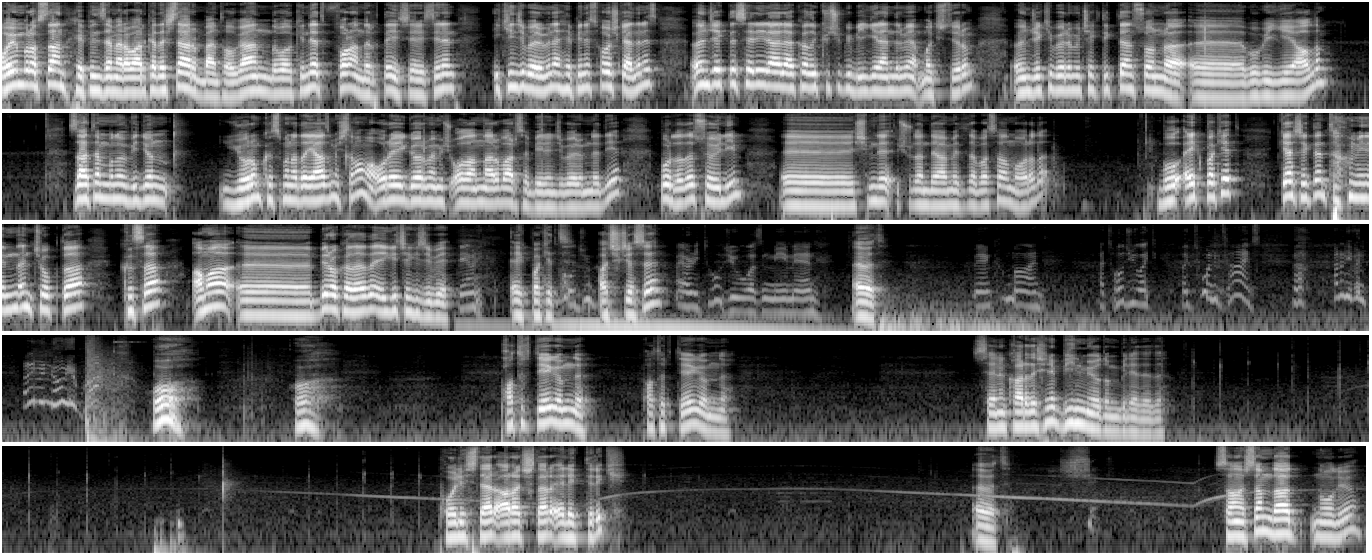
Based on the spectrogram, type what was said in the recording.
Oyun Bros'tan hepinize merhaba arkadaşlar. Ben Tolgan. The Walking Dead 400 Days serisinin ikinci bölümüne hepiniz hoş geldiniz. Öncelikle seriyle alakalı küçük bir bilgilendirme yapmak istiyorum. Önceki bölümü çektikten sonra e, bu bilgiyi aldım. Zaten bunu videonun yorum kısmına da yazmıştım ama orayı görmemiş olanlar varsa birinci bölümde diye. Burada da söyleyeyim. E, şimdi şuradan devam ete de basalım orada. Bu ek paket gerçekten tahminimden çok daha kısa ama e, bir o kadar da ilgi çekici bir ek paket açıkçası. Evet. Man, come on. I told you like like 20 times. I don't even I don't even know your bro. Oh. Oh. Patırt diye gömdü. Patırt diye gömdü. Senin kardeşini bilmiyordum bile dedi. Polisler, araçlar, elektrik. Evet. Sanırsam daha ne oluyor?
